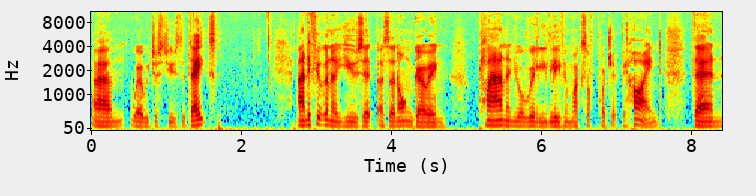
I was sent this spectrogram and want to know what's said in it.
um, where we just use the dates. And if you're going to use it as an ongoing plan and you're really leaving Microsoft Project behind, then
